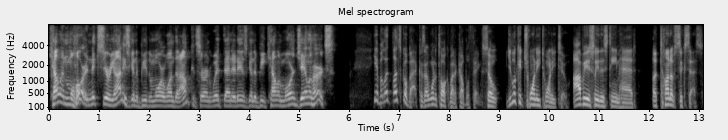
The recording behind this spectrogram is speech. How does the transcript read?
Kellen Moore and Nick Sirianni is going to be the more one that I'm concerned with than it is going to be Kellen Moore and Jalen Hurts. Yeah, but let, us go back because I want to talk about a couple things. So you look at 2022. Obviously, this team had a ton of success.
